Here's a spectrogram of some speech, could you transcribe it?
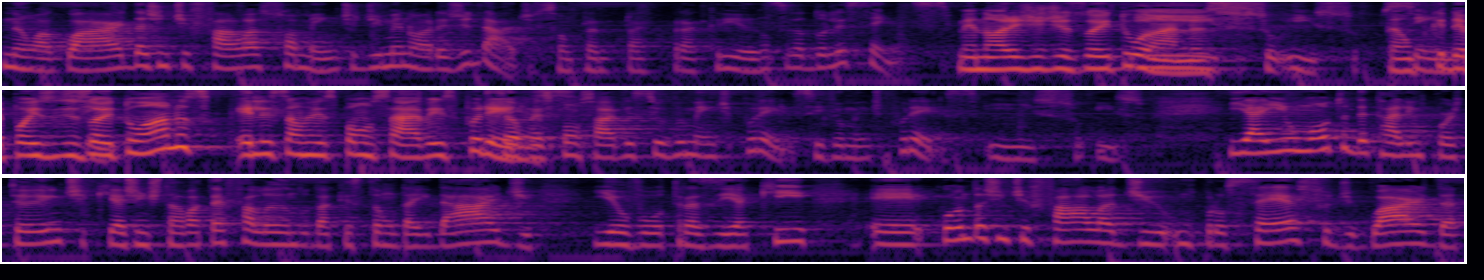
Não, a guarda a gente fala somente de menores de idade, são para crianças e adolescentes. Menores de 18 anos. Isso, isso. Então, sim, porque depois de 18 sim. anos, eles são responsáveis por eles. São responsáveis civilmente por eles, civilmente por eles. Isso, isso. E aí um outro detalhe importante que a gente estava até falando da questão da idade e eu vou trazer aqui é quando a gente fala de um processo de guarda,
